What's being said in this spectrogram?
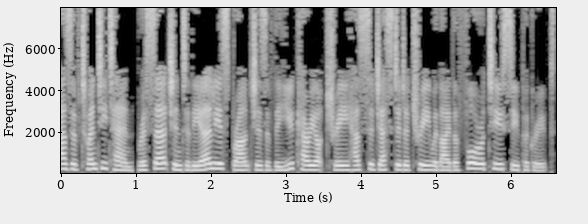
As of 2010, research into the earliest branches of the eukaryote tree has suggested a tree with either four or two supergroups.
